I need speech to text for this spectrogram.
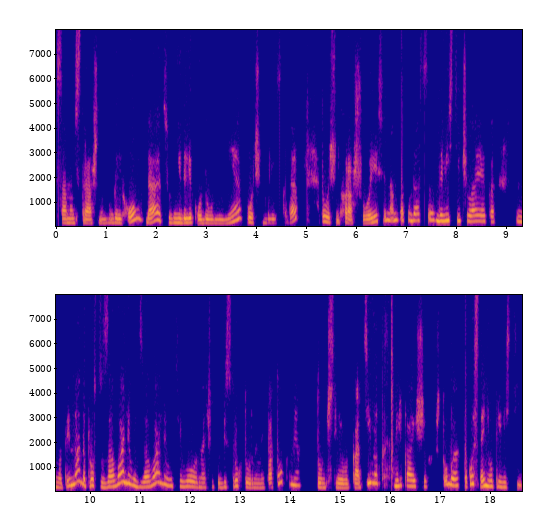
самым страшным грехом, да, отсюда недалеко до умения, очень близко, да, это очень хорошо, если нам так удастся довести человека. Вот, и надо просто заваливать, заваливать его, значит, бесструктурными потоками, в том числе вот картинок мелькающих, чтобы такое состояние его привести.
